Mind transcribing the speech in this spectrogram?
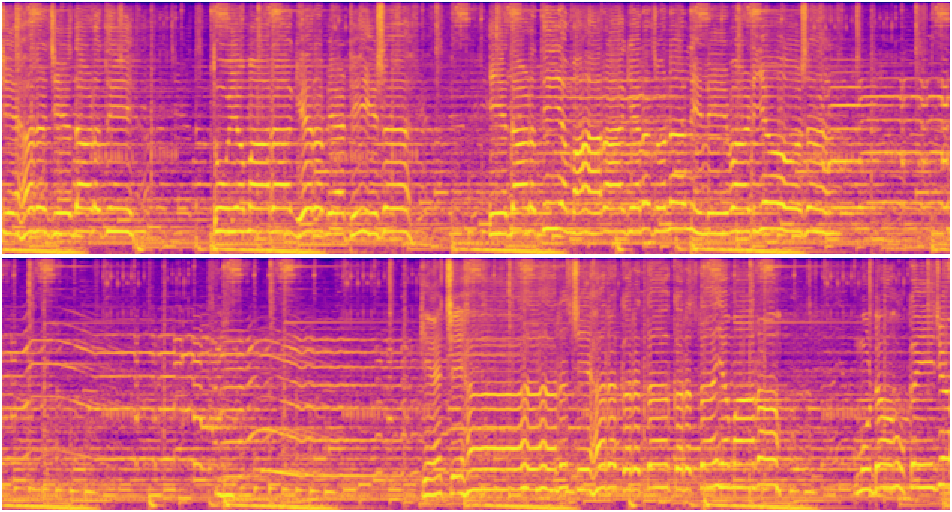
ચેહર જે દાળથી તું અમારા ઘેર બેઠી છે. એ દાળથી અમારા ઘેર જોના લીલી વાડીઓ છે. કે ચેહર ચેહર કરતા કરતા અમારો મૂઢો કઈ જો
